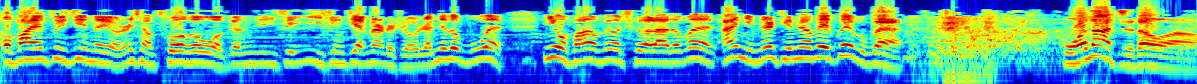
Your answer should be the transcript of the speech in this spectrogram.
我发现最近呢，有人想撮合我跟一些异性见面的时候，人家都不问你有房有没有车了，都问哎你们这停车费贵不贵？我哪知道啊？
